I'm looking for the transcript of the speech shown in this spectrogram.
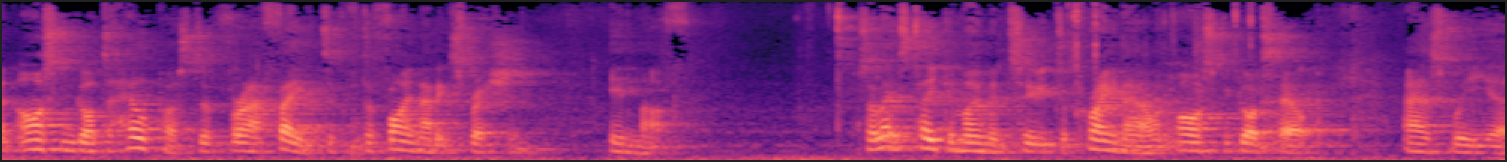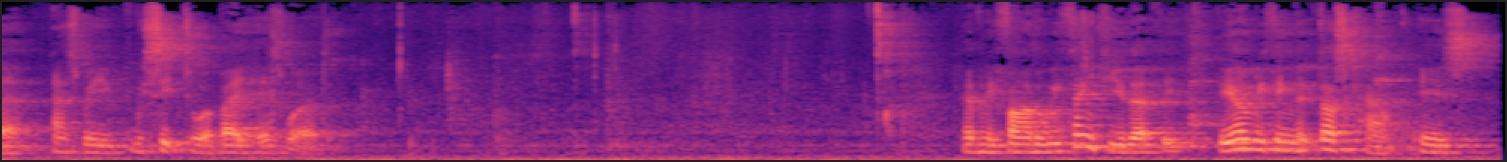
and asking God to help us to, for our faith to, to find that expression in love. So let's take a moment to, to pray now and ask for God's help as we, uh, as we, we seek to obey His word. Heavenly Father, we thank you that the, the only thing that does count is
